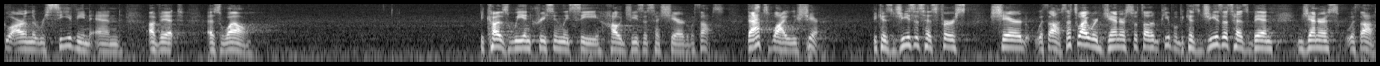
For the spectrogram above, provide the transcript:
who are on the receiving end of it as well. Because we increasingly see how Jesus has shared with us. That's why we share. Because Jesus has first shared with us. That's why we're generous with other people, because Jesus has been generous with us.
